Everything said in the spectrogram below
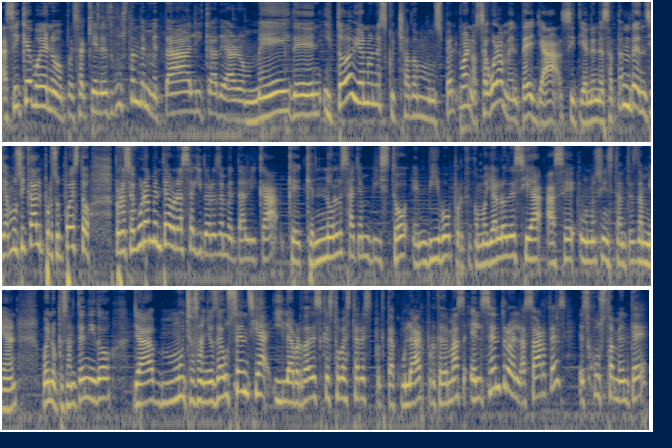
Así que bueno, pues a quienes gustan de Metallica, de Iron Maiden y todavía no han escuchado Moonspell, bueno, seguramente ya si tienen esa tendencia musical, por supuesto, pero seguramente habrá seguidores de Metallica que, que no los hayan visto en vivo, porque como ya lo decía hace unos instantes Damián, bueno, pues han tenido ya muchos años de ausencia y la verdad es que esto va a estar espectacular, porque además el Centro de las Artes es justamente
